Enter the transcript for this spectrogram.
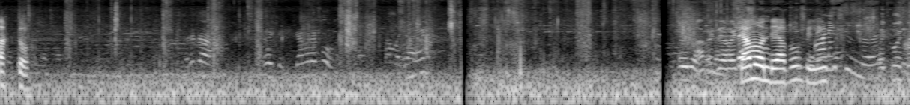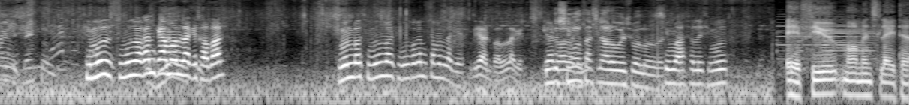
লাগতো। কেমন দিয়ে আপু ফিলিং শিমুল শিমুল বাগান কেমন লাগে সবার? শিমুল বা শিমুল বা শিমুল বাগান কেমন লাগে। বিরাট ভালো লাগে শিমল থাকলে আরও বেশি ভালো হবে শিমুল আসলে শিমুল। A few moments later.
